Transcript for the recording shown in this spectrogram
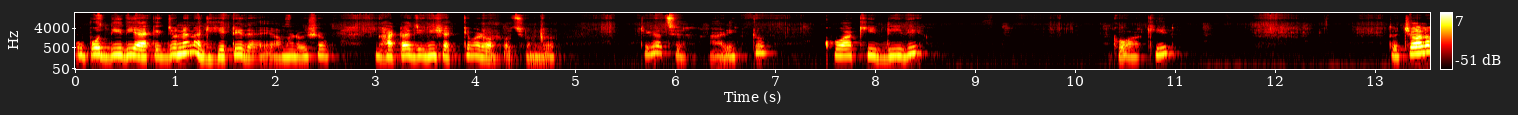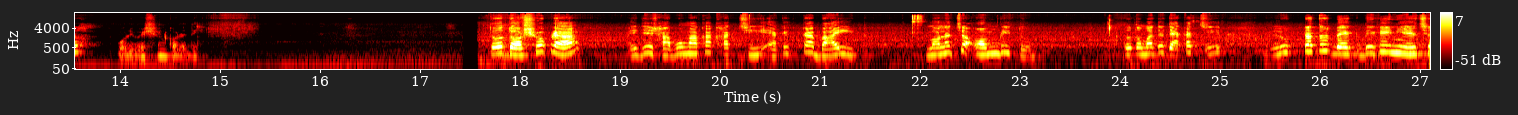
উপর দিয়ে দিয়ে এক একজনে না ঘেটে দেয়। আমার ওইসব ঘাটা জিনিস একেবারে অপছন্দ। ঠিক আছে? আর একটু খোয়া ক্ষীর দিয়ে দিই। খোয়া ক্ষীর। তো চলো, পরিবেশন করে দিই। তো দর্শকরা, এই যে সাবু মাখা খাচ্ছি, এক একটা বাইট, মনে হচ্ছে অমৃত। তো তোমাদের দেখাচ্ছি লুকটা তো দেখ- দেখেই নিয়েছ।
